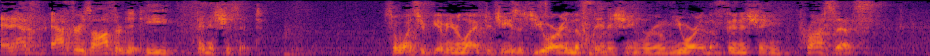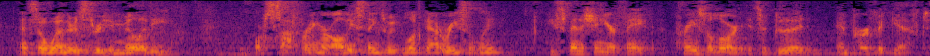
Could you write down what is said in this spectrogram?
And after He's authored it, He finishes it. So once you've given your life to Jesus, you are in the finishing room. You are in the finishing process. And so whether it's through humility or suffering or all these things we've looked at recently, He's finishing your faith. Praise the Lord. It's a good and perfect gift.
